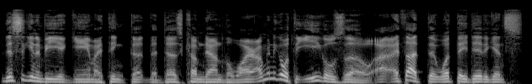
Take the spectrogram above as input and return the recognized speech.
this is going to be a game I think that, that does come down to the wire. I'm going to go with the Eagles, though. I, I, thought that what they did against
